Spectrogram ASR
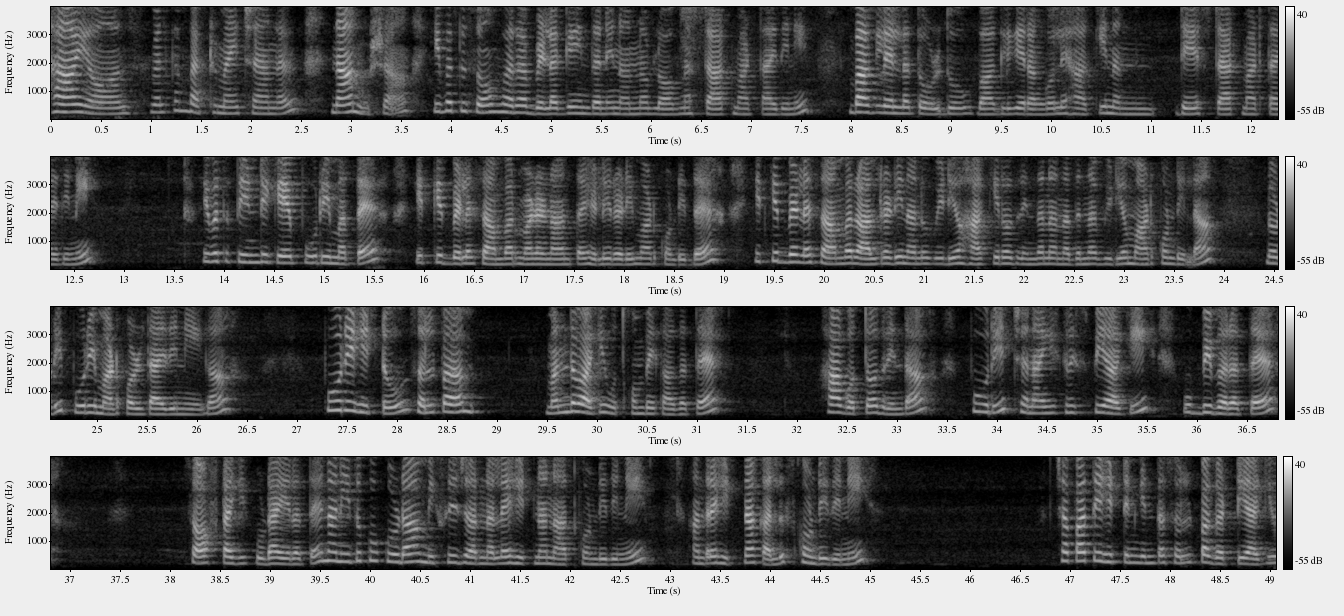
Hi all welcome back to my channel ನಾನು ಉಷಾ. ಇವತ್ತು ಸೋಮವಾರ ಬೆಳಗ್ಗೆಯಿಂದನೇ ನನ್ನ ವ್ಲಾಗ್ನ ಸ್ಟಾರ್ಟ್ ಮಾಡ್ತಾ ಇದ್ದೀನಿ. ಬಾಗಿಲೆಲ್ಲ ತೊಳೆದು, ಬಾಗಿಲಿಗೆ ರಂಗೋಲಿ ಹಾಕಿ ನನ್ನ ಡೇ ಸ್ಟಾರ್ಟ್ ಮಾಡ್ತಾ ಇದ್ದೀನಿ. ಇವತ್ತು ತಿಂಡಿಗೆ ಪೂರಿ ಮತ್ತು ಇದ್ಕಿದ ಬೇಳೆ ಸಾಂಬಾರು ಮಾಡೋಣ ಅಂತ ಹೇಳಿ ರೆಡಿ ಮಾಡ್ಕೊಂಡಿದ್ದೆ. ಇದ್ಕಿದ ಬೇಳೆ ಸಾಂಬಾರು ಆಲ್ರೆಡಿ ನಾನು ವಿಡಿಯೋ ಹಾಕಿರೋದ್ರಿಂದ ನಾನು ಅದನ್ನು ವಿಡಿಯೋ ಮಾಡ್ಕೊಂಡಿಲ್ಲ. ನೋಡಿ, ಪೂರಿ ಮಾಡ್ಕೊಳ್ತಾ ಇದ್ದೀನಿ ಈಗ. ಪೂರಿ ಹಿಟ್ಟು ಸ್ವಲ್ಪ ಮಂದವಾಗಿ ಉತ್ಕೊಬೇಕಾಗತ್ತೆ. ಹಾಗೆ ಒತ್ತೋದ್ರಿಂದ ಪೂರಿ ಚೆನ್ನಾಗಿ ಕ್ರಿಸ್ಪಿಯಾಗಿ ಉಬ್ಬಿ ಬರುತ್ತೆ. ಸಾಫ್ಟಾಗಿ ಕೂಡ ಇರುತ್ತೆ. ನಾನು ಇದಕ್ಕೂ ಕೂಡ ಮಿಕ್ಸಿ ಜಾರ್ನಲ್ಲೇ ಹಿಟ್ಟನ್ನ ನಾದ್ಕೊಂಡಿದ್ದೀನಿ ಅಂದರೆ ಹಿಟ್ಟನ್ನ ಕಲಿಸ್ಕೊಂಡಿದ್ದೀನಿ ಚಪಾತಿ ಹಿಟ್ಟಿನಗಿಂತ ಸ್ವಲ್ಪ ಗಟ್ಟಿಯಾಗಿ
